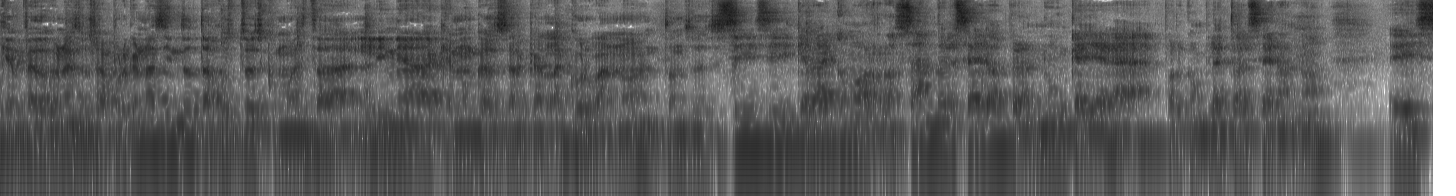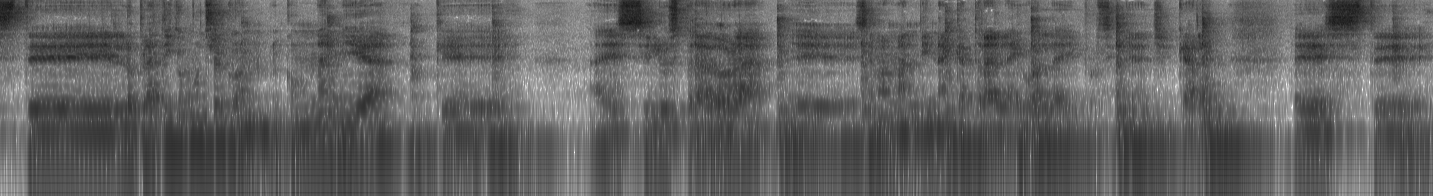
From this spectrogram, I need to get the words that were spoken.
¿qué pedo con eso? O sea, porque una asíntota justo es como esta línea que nunca se acerca a la curva, ¿no? Entonces, Sí, sí, que va como rozando el cero, pero nunca llega por completo al cero, ¿no? Este, lo platico mucho con, con una amiga que es ilustradora, eh, se llama Mandina Catrala, igual ahí por si quieren checarla. Este,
